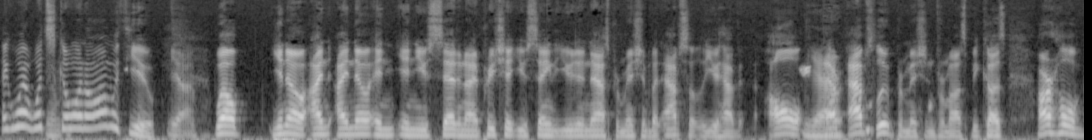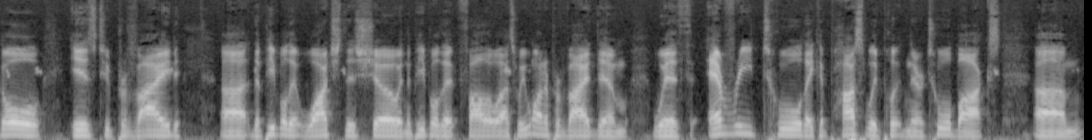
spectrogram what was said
Like, what what's going on with you? Yeah. Well, you know, I I know, and and you said, and I appreciate you saying that you didn't ask permission, but absolutely, you have all Yeah. a- absolute permission from us because our whole goal is to provide. Uh, the people that watch this show and the people that follow us, we want to provide them with every tool they could possibly put in their toolbox um,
